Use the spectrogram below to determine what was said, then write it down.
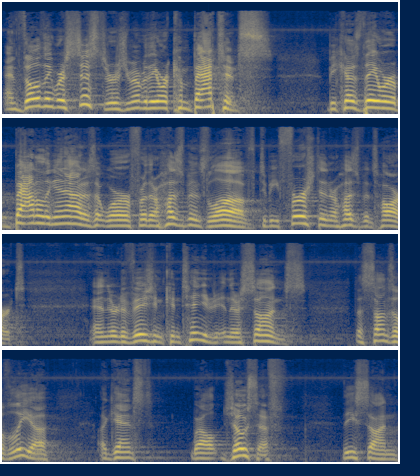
And though they were sisters, you remember they were combatants because they were battling it out, as it were, for their husband's love, to be first in their husband's heart. And their division continued in their sons, the sons of Leah against, well, Joseph, the son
